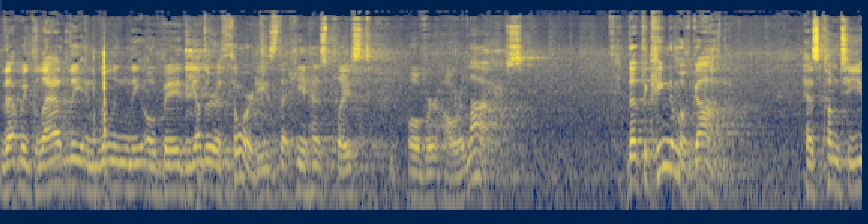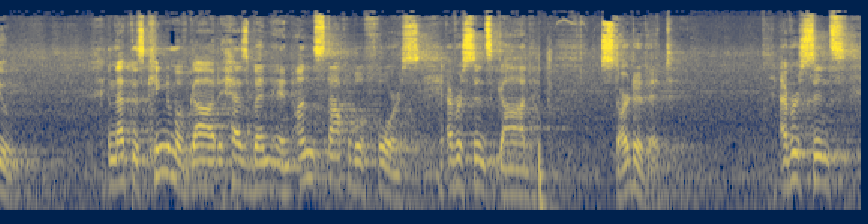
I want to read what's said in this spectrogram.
that we gladly and willingly obey the other authorities that he has placed over our lives. That the kingdom of God has come to you, and that this kingdom of God has been an unstoppable force ever since God started it. Ever since,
